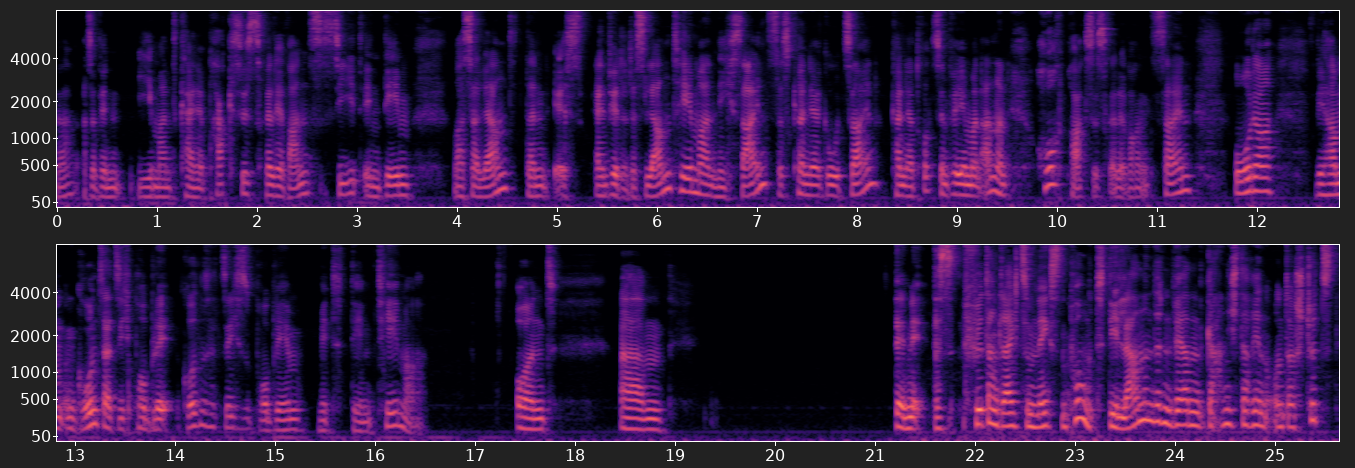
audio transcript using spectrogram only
Ja, also wenn jemand keine Praxisrelevanz sieht in dem, was er lernt, dann ist entweder das Lernthema nicht seins, das kann ja gut sein, kann ja trotzdem für jemand anderen hochpraxisrelevant sein, oder wir haben ein grundsätzlich Problem, grundsätzliches Problem mit dem Thema. Und ähm, denn das führt dann gleich zum nächsten Punkt. Die Lernenden werden gar nicht darin unterstützt,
